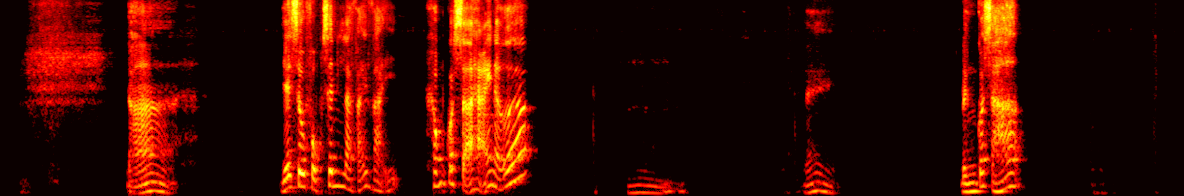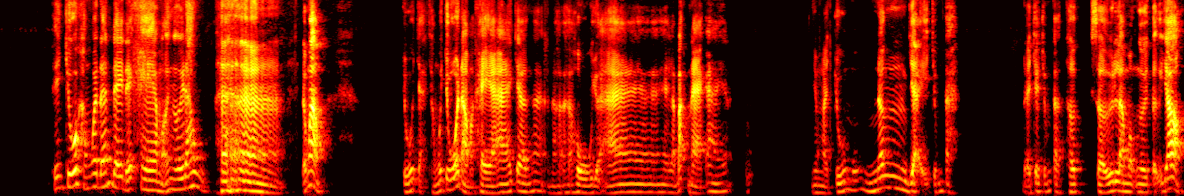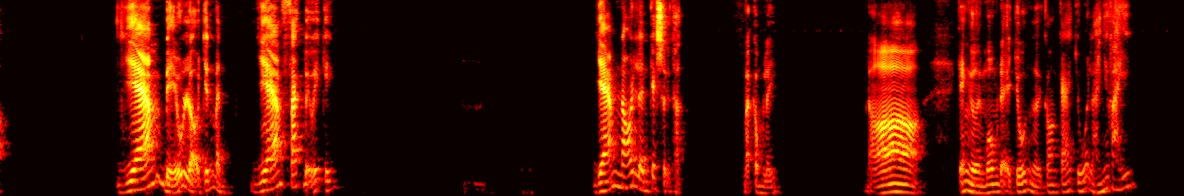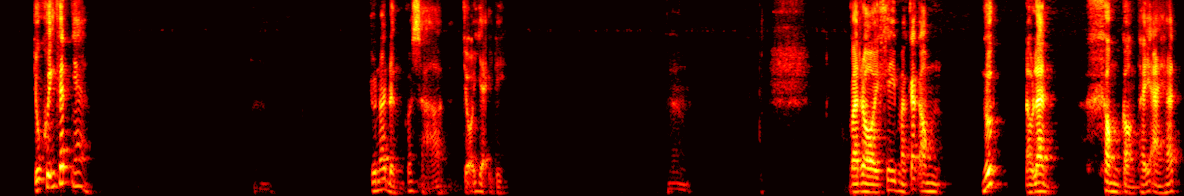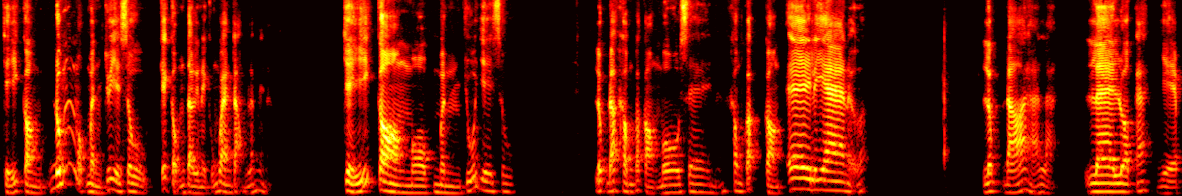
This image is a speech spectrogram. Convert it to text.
đó. Giêsu phục sinh là phải vậy, không có sợ hãi nữa. Ừ. Đây đừng có sợ. Thiên chúa không có đến đây để khè mọi người đâu. Đúng không? Chúa chả không có chúa nào mà khè ai hết trơn á. Hù dọa hay là bắt nạt ai á. Nhưng mà chúa muốn nâng dậy chúng ta để cho chúng ta thực sự là một người tự do. Dám biểu lộ chính mình, dám phát biểu ý kiến. Dám nói lên cái sự thật và công lý. Đó, cái người môn đệ chúa, người con cái chúa lại như vậy. Chúa khuyến khích nha. Chúa nói đừng có sợ, trỗi dậy đi. À. Và rồi khi mà các ông ngước đầu lên, không còn thấy ai hết, chỉ còn đúng một mình Chúa Giêsu cái cụm từ này cũng quan trọng lắm này nè. Chỉ còn một mình Chúa Giêsu lúc đó không có còn Môse nữa không có còn Elia nữa. Lúc đó hả là lề luật á dẹp.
